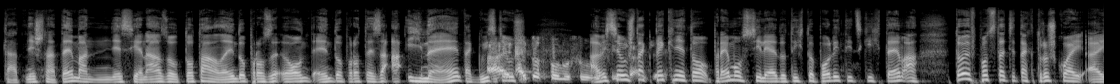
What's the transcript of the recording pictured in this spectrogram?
tá dnešná téma nesie názov totálna endoprotéza a iné, tak vy ste aj, už, aj to spolu sú, a vy ste už tak pekne to premostili aj do týchto politických tém a to je v podstate tak trošku aj, aj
